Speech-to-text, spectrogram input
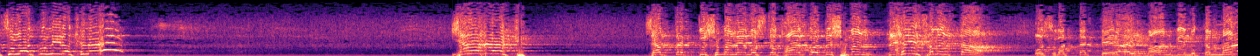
دشمن سلو کلی رکھنا یاد رکھ، جب تک دشمن مستفا کو دشمن نہیں سمجھتا، اس وقت تک تیرا ایمان بھی مکمل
